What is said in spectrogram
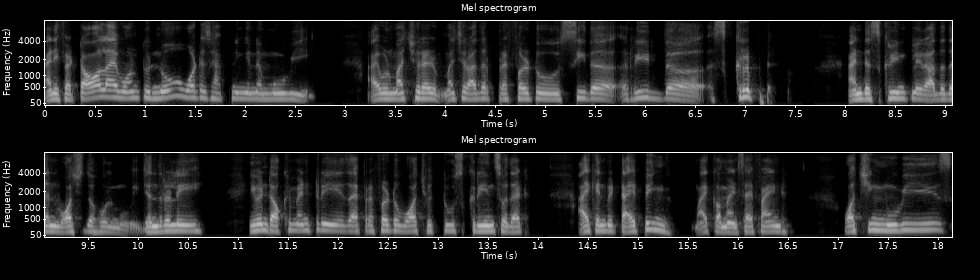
And if at all I want to know what is happening in a movie, I would much, much rather prefer to see the read the script and the screenplay rather than watch the whole movie. Generally, even documentaries, I prefer to watch with two screens so that I can be typing my comments. I find watching movies,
